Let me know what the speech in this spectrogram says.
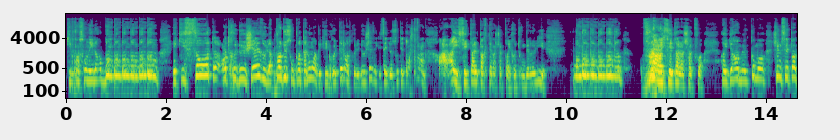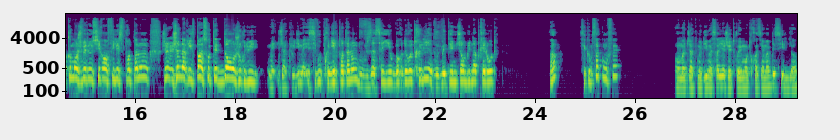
qui prend son élan, boum, boum, boum, boum, boum, boum, et qui saute entre deux chaises où il a pendu son pantalon avec les bretelles entre les deux chaises et qui essaye de sauter dans le Ah, il s'étale par terre à chaque fois, il retourne vers le lit. Boum, boum, boum, boum, boum, boum. Vlan, il s'étale à chaque fois. Oh, il dit, ah, mais comment, je ne sais pas comment je vais réussir à enfiler ce pantalon. Je, n'arrive pas à sauter dedans aujourd'hui. Mais Jacques lui dit, mais si vous preniez le pantalon, vous vous asseyez au bord de votre lit et vous mettez une jambe l'une après l'autre. Hein? C'est comme ça qu'on fait? Oh, mais Jack me dit, mais ça y est, j'ai trouvé mon troisième imbécile, là.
